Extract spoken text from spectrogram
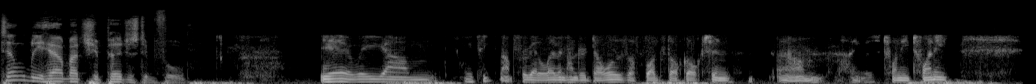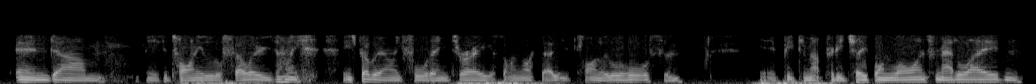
Tell me how much you purchased him for. Yeah, we um, we picked him up for about eleven hundred dollars off Bloodstock auction um, I think it was 2020, and um, he's a tiny little fella. He's only he's probably only 14 three or something like that. He's a tiny little horse, and yeah, picked him up pretty cheap online from Adelaide, and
